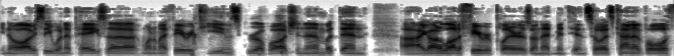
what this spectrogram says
you know, obviously Winnipeg's uh, one of my favorite teams. Grew up watching them, but then uh, I got a lot of favorite players on Edmonton, so it's kind of both.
